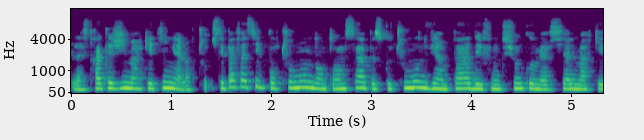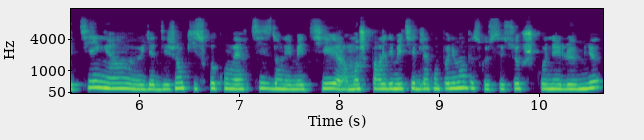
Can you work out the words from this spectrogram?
la stratégie marketing, alors c'est pas facile pour tout le monde d'entendre ça parce que tout le monde ne vient pas des fonctions commerciales marketing. Hein. Il y a des gens qui se reconvertissent dans les métiers. Alors, moi, je parle des métiers de l'accompagnement parce que c'est ceux que je connais le mieux.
